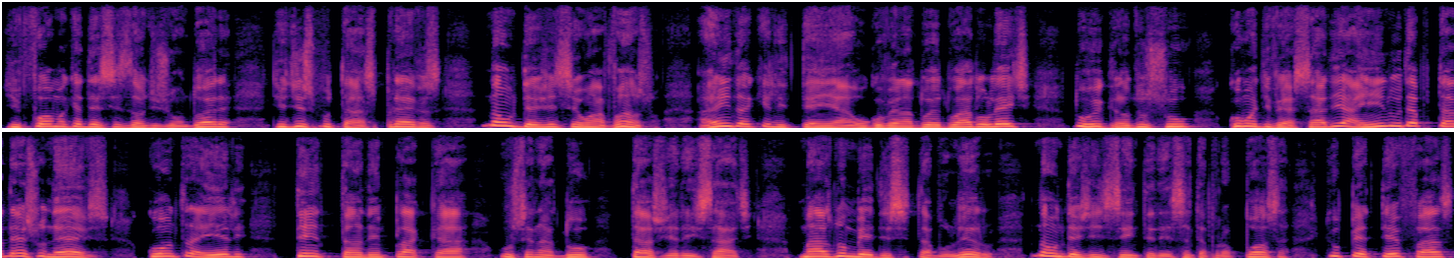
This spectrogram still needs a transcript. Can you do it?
de forma que a decisão de João Dória de disputar as prévias não deixa de ser um avanço, ainda que ele tenha o governador Eduardo Leite, do Rio Grande do Sul, como adversário, e ainda o deputado Écio Neves, contra ele, tentando emplacar o senador Tasso Gereissati. Mas no meio desse tabuleiro, não deixa de ser interessante a proposta que o PT faz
